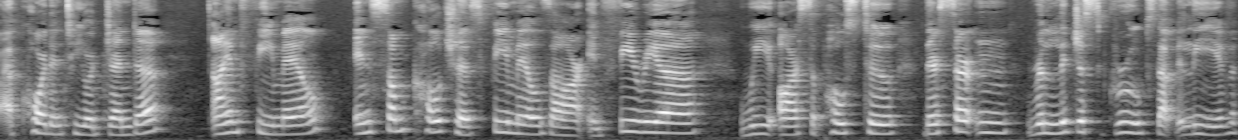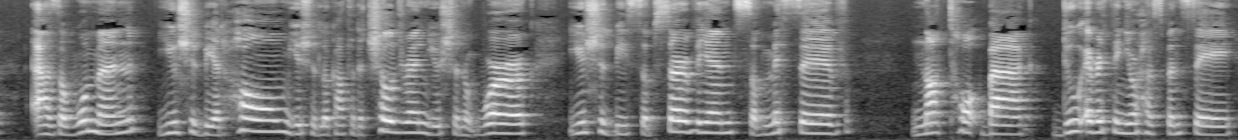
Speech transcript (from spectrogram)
according to your gender. I am female. In some cultures, females are inferior. We are supposed to, there's certain religious groups that believe as a woman, you should be at home, you should look after the children, you shouldn't work, you should be subservient, submissive, not talk back, do everything your husband say,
